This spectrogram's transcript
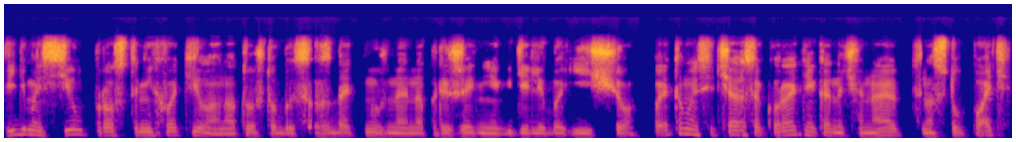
Видимо, сил просто не хватило на то, чтобы создать нужное напряжение где-либо еще. Поэтому сейчас аккуратненько начинают наступать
